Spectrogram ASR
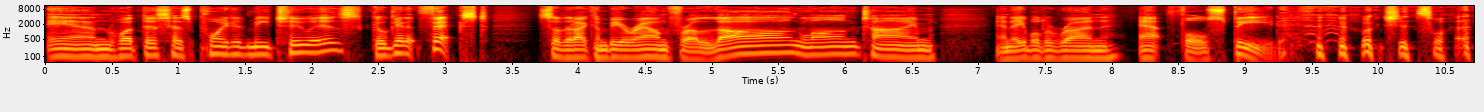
and what this has pointed me to is go get it fixed so that I can be around for a long, long time and able to run at full speed, which is what,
